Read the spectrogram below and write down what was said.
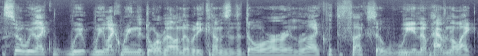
so we like we, we like ring the doorbell nobody comes to the door and we're like what the fuck so we end up having to like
